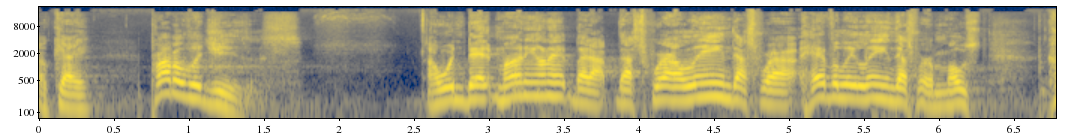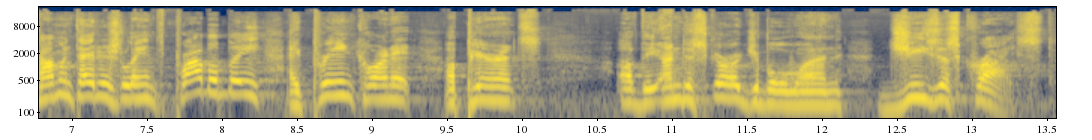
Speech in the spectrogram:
okay? Probably Jesus. I wouldn't bet money on it, but I, that's where I lean. That's where I heavily lean. That's where most commentators lean. It's probably a pre incarnate appearance of the undiscourageable one, Jesus Christ.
